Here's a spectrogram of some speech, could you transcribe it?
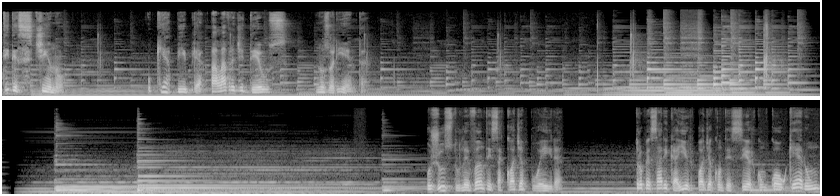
de destino. O que a Bíblia, palavra de Deus, nos orienta? O justo levanta e sacode a poeira. Tropeçar e cair pode acontecer com qualquer um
